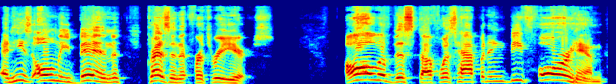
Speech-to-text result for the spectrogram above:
and he's only been president for three years. All of this stuff was happening before him.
